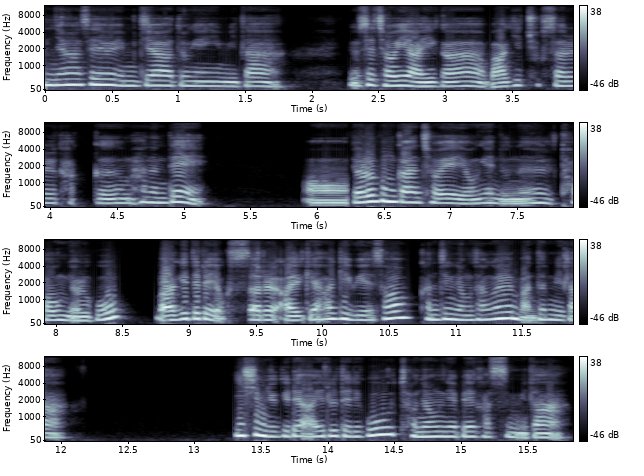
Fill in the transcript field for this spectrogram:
안녕하세요. 임지아 동행입니다. 요새 저희 아이가 마기 축사를 가끔 하는데 어, 여러분과 저의 영의 눈을 더욱 열고 마기들의 역사를 알게 하기 위해서 간증 영상을 만듭니다. 26일에 아이를 데리고 저녁 예배 갔습니다.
